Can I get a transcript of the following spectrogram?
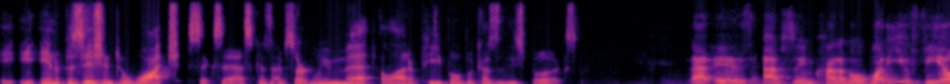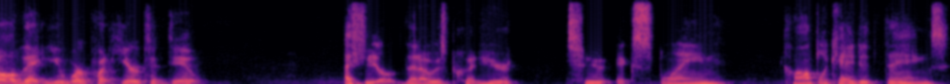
in a position to watch success because I've certainly met a lot of people because of these books. That is absolutely incredible. What do you feel that you were put here to do? I feel that I was put here to explain complicated things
